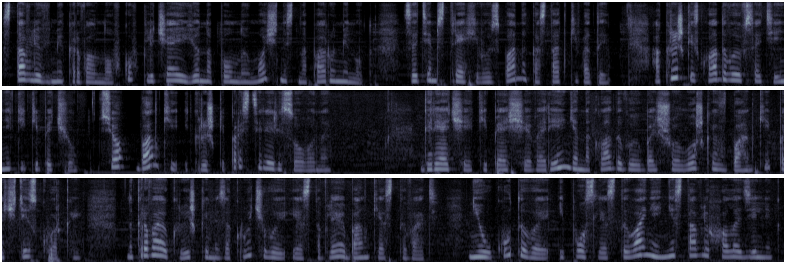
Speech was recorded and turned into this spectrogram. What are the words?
ставлю в микроволновку, включаю ее на полную мощность на пару минут. Затем стряхиваю с банок остатки воды. А крышки складываю в сотейник и кипячу. Все, банки и крышки простерилизованы. Горячее кипящее варенье накладываю большой ложкой в банки почти с горкой. Накрываю крышками, закручиваю и оставляю банки остывать. Не укутывая и после остывания не ставлю в холодильник.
